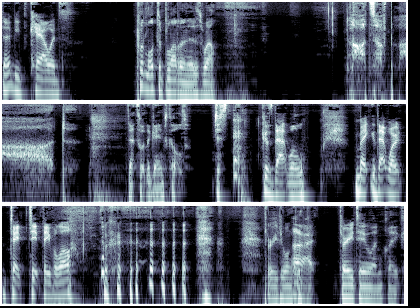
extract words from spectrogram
Don't be cowards. put lots of blood on it as well lots of That's what the game's called. Just because that will make that won't tip tip people off. three to one All click. right, three, two, one, click.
